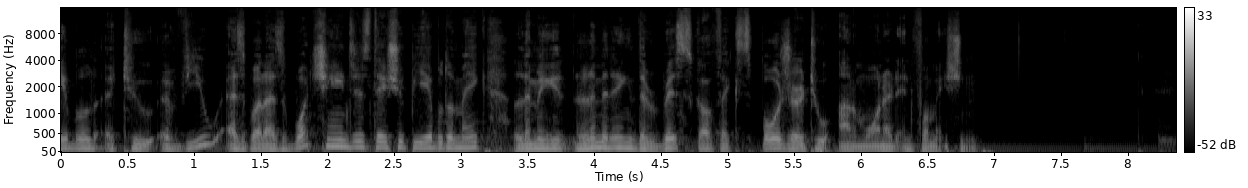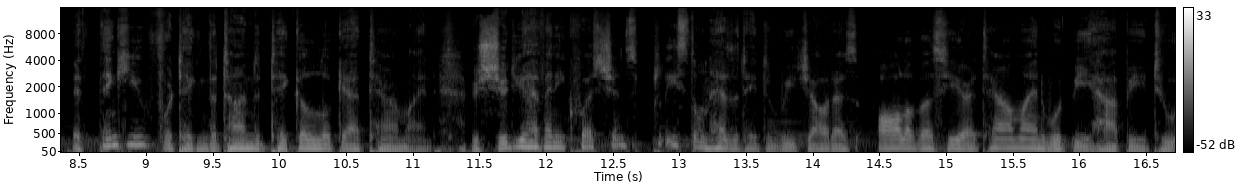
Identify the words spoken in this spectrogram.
able uh, to view, as well as what changes they should be able to make, limi- limiting the risk of exposure to unwanted information. Uh, Thank you for taking the time to take a look at Teramind. Should you have any questions, please don't hesitate to reach out as all of us here at Teramind would be happy to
